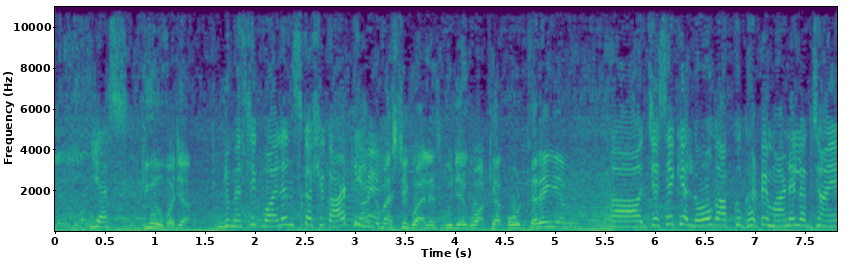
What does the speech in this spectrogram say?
ले लिया Yes. क्यों वजह डोमेस्टिक वायलेंस का शिकार थी मैं डोमेस्टिक वायलेंस मुझे एक वाक्य कोट करेंगे हमें जैसे कि लोग आपको घर पे मारने लग जाएँ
